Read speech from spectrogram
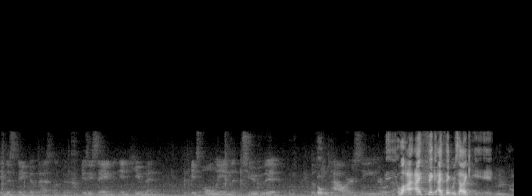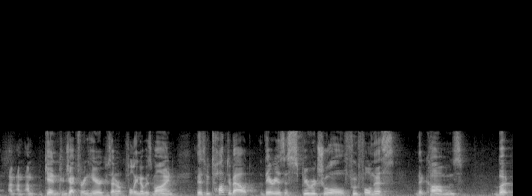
in the indistinct of masculine feminine. Is he saying in human it's only in the two that the full oh. power is seen or what? Well, I, I think I think we sound like I'm, I'm, I'm again conjecturing here because I don't fully know his mind. As we talked about, there is a spiritual fruitfulness that comes, but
